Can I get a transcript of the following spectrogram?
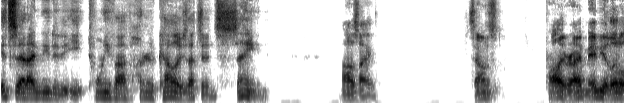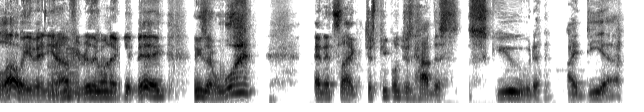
it said I needed to eat 2,500 calories. That's insane. I was like, sounds probably right. Maybe a little low, even, you know, mm-hmm. if you really want to get big. And he's like, what? And it's like, just people just have this skewed idea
